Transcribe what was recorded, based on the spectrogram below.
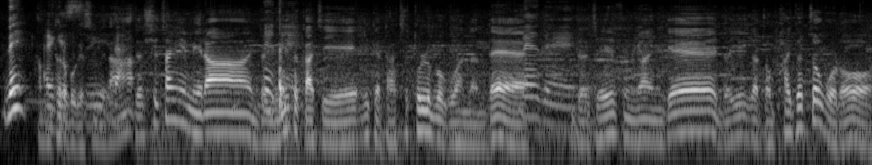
네, 한번 알겠습니다. 들어보겠습니다. 이제 실장님이랑 이제 네네. 유니트까지 이렇게 같이 둘러보고 왔는데 네 네. 이제 제일 중요한 게 이제 여기가 좀 파격적으로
